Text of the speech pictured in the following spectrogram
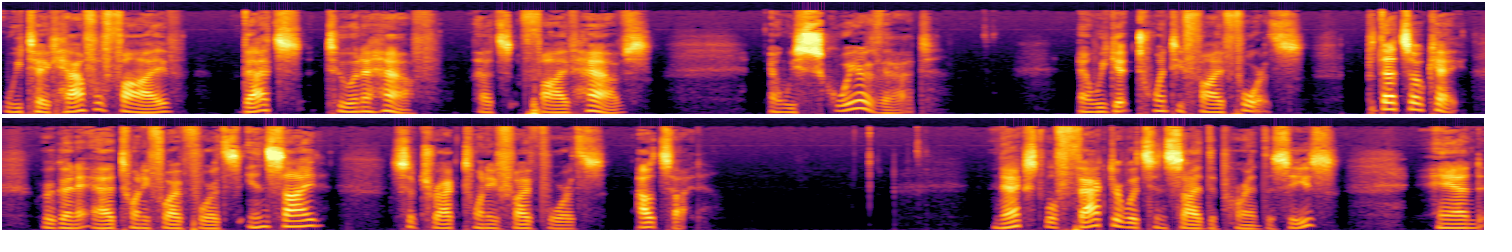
we take half of 5, that's 2 and a half. That's 5 halves. And we square that, and we get 25 fourths. But that's okay. We're going to add 25 fourths inside, subtract 25 fourths outside. Next, we'll factor what's inside the parentheses, and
